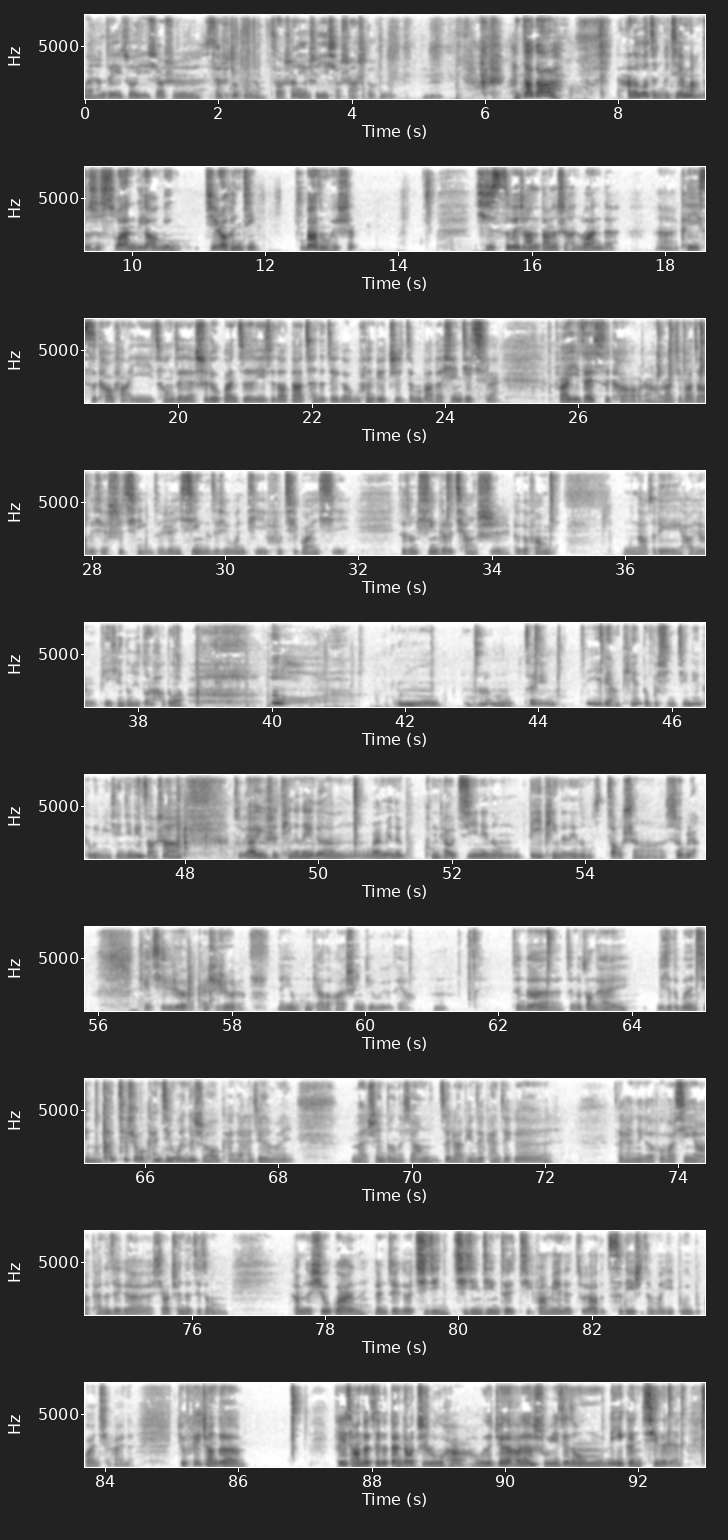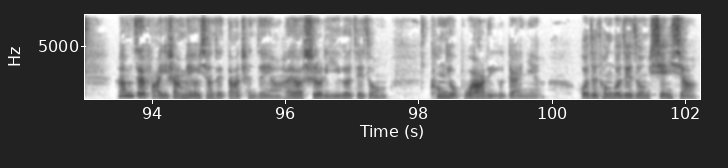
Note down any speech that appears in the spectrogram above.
晚上这一做一小时三十九分钟，早上也是一小时二十多分钟，嗯，很糟糕啊，打得我整个肩膀都是酸的要命，肌肉很紧，不知道怎么回事。其实思维上当然是很乱的。嗯，可以思考法医从这个十六观制一直到大乘的这个无分别制，怎么把它衔接起来？法医在思考，然后乱七八糟的一些事情，这人性的这些问题，夫妻关系，这种性格的强势，各个方面，脑子里好像比以前东西多了好多。嗯，嗯，这。这一两天都不行，今天特别明显。今天早上主要又是听的那个外面的空调机那种低频的那种噪声啊，受不了。天气热了，开始热了，那用空调的话，声音就会有这样。嗯，整个整个状态一直都不能进入。但其实我看经文的时候，看看还觉得蛮蛮生动的。像这两天在看这个。在看那个佛法新要谈的这个小乘的这种他们的修观跟这个七经七经境这几方面的主要的次第是怎么一步一步关起来的，就非常的非常的这个单刀直入哈，我就觉得好像属于这种立根器的人，他们在法义上没有像在大乘这样还要设立一个这种空有不二的一个概念，或者通过这种现象。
